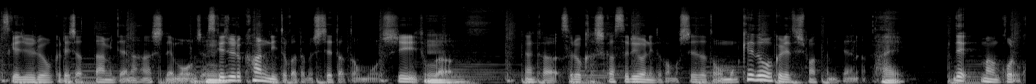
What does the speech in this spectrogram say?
スケジュール遅れちゃったみたいな話でもじゃあスケジュール管理とか多分してたと思うしとか、うんなんかそれを可視化するようにとかもしてたと思うけど遅れてしまったみたいな。はい。でまあこれこ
